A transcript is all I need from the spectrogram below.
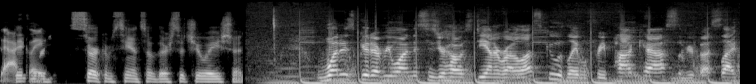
Exactly. were circumstance of their situation. What is good, everyone? This is your host, Deanna Radulescu with Label Free Podcast. Live your best life.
